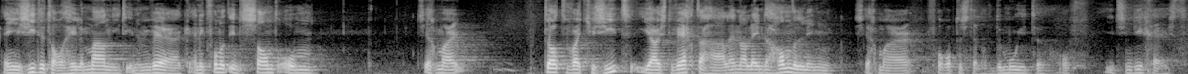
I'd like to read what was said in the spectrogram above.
en je ziet het al helemaal niet in een werk. En ik vond het interessant om zeg maar, dat wat je ziet juist weg te halen en alleen de handeling zeg maar, voorop te stellen, of de moeite of iets in die geest.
